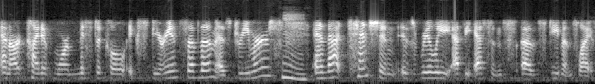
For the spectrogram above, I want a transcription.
and our kind of more mystical experience of them as dreamers. And that tension is really at the essence of Stephen's life,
